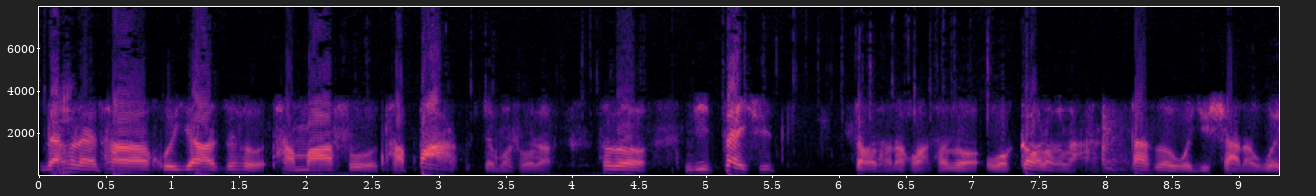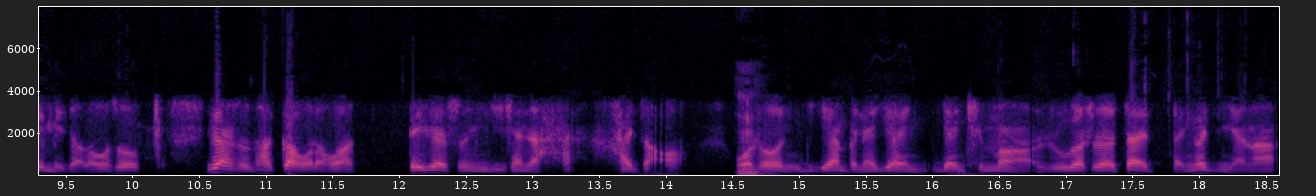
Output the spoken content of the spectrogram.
然后呢，他回家之后，他妈说他爸怎么说的？他说你再去找他的话，他说我告那个男，但是我就吓得我也没找到。我说，要是他告我的话，的确是你现在还还早。嗯我说你也本来就很年轻嘛，如果是再等个几年了，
